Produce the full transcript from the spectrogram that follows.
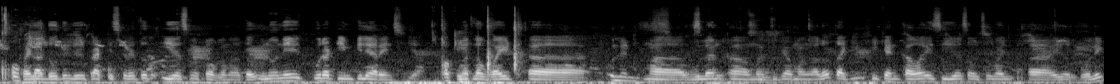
Okay. पहला दो दिन जो प्रैक्टिस करे तो ईयर्स में प्रॉब्लम हो रहा था। उन्होंने पूरा टीम के लिए अरेंज किया। Okay. मतलब वाइट वुलन मर्टिका मंगा लो ताकि he can cover his ears also while bowling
